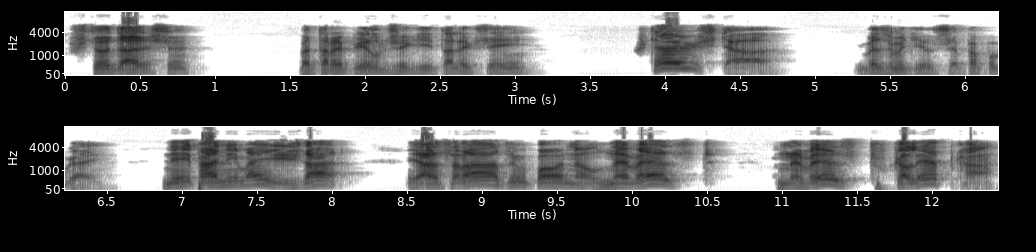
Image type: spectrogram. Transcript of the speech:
Что дальше? Поторопил джигит Алексей. Что-что? Возмутился попугай. Не понимаешь, да? Я сразу понял, невест, невест в клетка,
